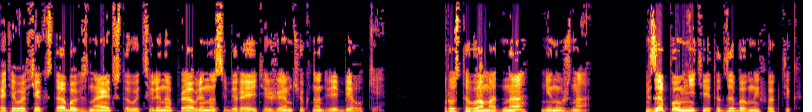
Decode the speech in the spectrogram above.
хотя во всех стабах знает, что вы целенаправленно собираете жемчуг на две белки. Просто вам одна не нужна. Запомните этот забавный фактик.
